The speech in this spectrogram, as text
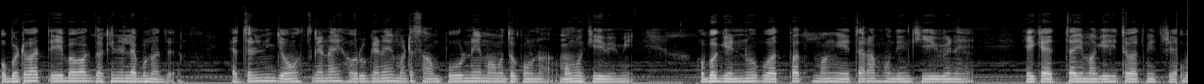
ඔබටවත් ඒ බවක් දකින ලැබුණද. ඇතලනි ජෝන්ස් ගැනයි හොරු ගැනයි මට සම්පූර්ණය මමතකුණා මම කියවෙමි. ඔබ ගෙන්නුව පුවත්පත් මං ඒ තරම් හොඳින් කීවෙනෑ ඒක ඇත්තයි මගේ හිතවත් මිත්‍රය. ඔබ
